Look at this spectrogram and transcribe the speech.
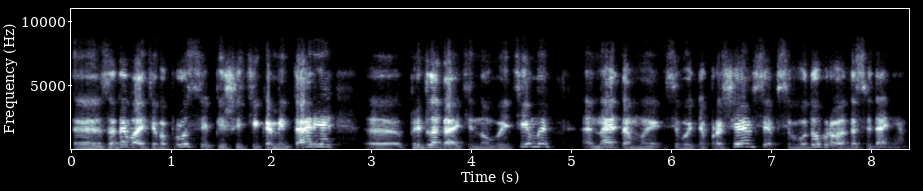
Задавайте вопросы, пишите комментарии, предлагайте новые темы. На этом мы сегодня прощаемся. Всего доброго, до свидания.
